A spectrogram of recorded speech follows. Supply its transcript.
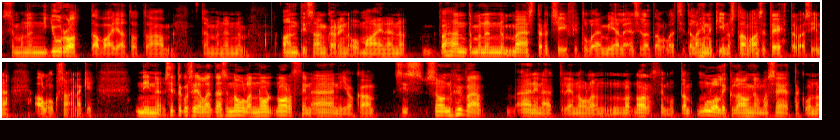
semmoinen jurottava ja tota, tämmöinen antisankarin omainen, vähän tämmöinen Master Chiefi tulee mieleen sillä tavalla, että sitä lähinnä kiinnostaa vaan se tehtävä siinä aluksi ainakin. Niin sitten kun siellä laitetaan se Nolan Nor- Northin ääni, joka, siis se on hyvä ääninäyttelijä Nolan No- Northi, mutta mulla oli kyllä ongelma se, että kun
